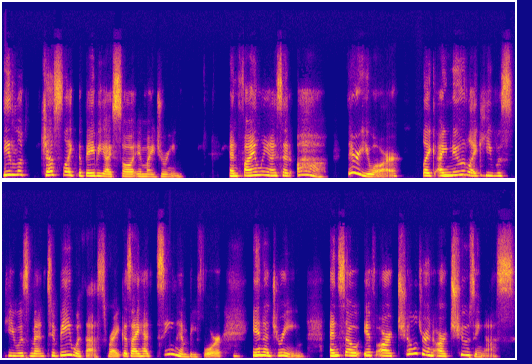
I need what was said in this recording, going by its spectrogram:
he looked just like the baby i saw in my dream. And finally i said oh there you are. Like i knew like he was he was meant to be with us right? Because i had seen him before mm. in a dream. And so if our children are choosing us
